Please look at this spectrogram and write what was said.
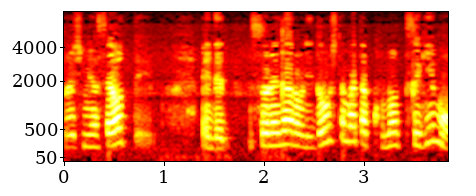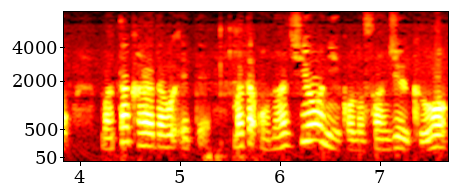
苦しみを背負っている。でそれなのにどうしてまたこの次もまた体を得てまた同じようにこの三重苦を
